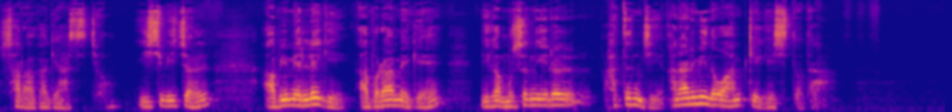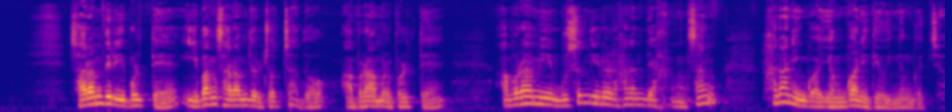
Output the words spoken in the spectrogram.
살아가게 하시죠. 22절 아비멜렉이 아브라함에게 네가 무슨 일을 하든지 하나님이 너와 함께 계시도다. 사람들이 볼 때 이방 사람들조차도 아브라함을 볼 때 아브라함이 무슨 일을 하는데 항상 하나님과 연관이 되어 있는 거죠.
